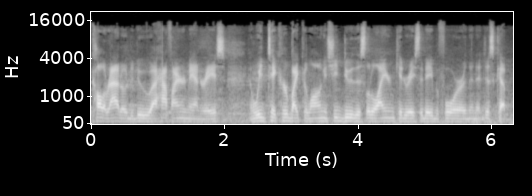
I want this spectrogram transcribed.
Colorado to do a half Ironman race, and we'd take her bike along, and she'd do this little Iron Kid race the day before, and then it just kept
